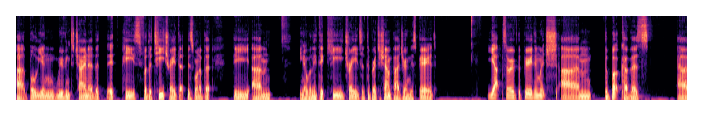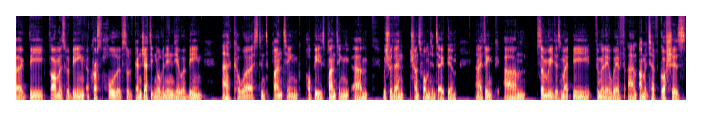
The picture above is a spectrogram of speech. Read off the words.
uh, bullion moving to China. That it pays for the tea trade that is one of the the um, you know one of the key trades of the British Empire during this period. Yeah, so over the period in which um, the book covers, uh, the farmers were being across the whole of sort of Gangetic northern India were being uh, coerced into planting poppies, planting um, which were then transformed into opium. And I think um, some readers might be familiar with um, Amitav Ghosh's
